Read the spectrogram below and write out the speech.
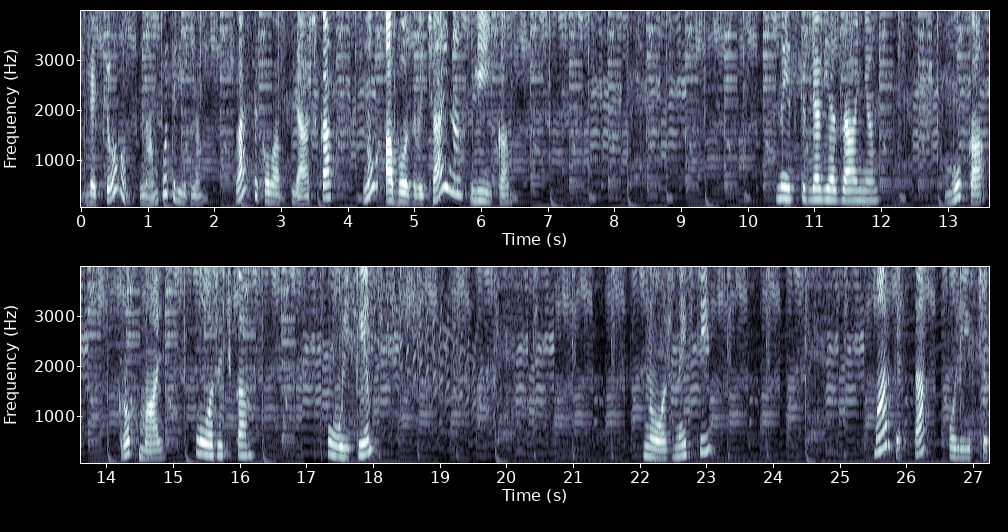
Для цього нам потрібна пластикова пляшка, ну або звичайна лійка. Нитки для в'язання, мука, крохмаль, ложечка, кульки, ножниці, маркер та олівчик.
